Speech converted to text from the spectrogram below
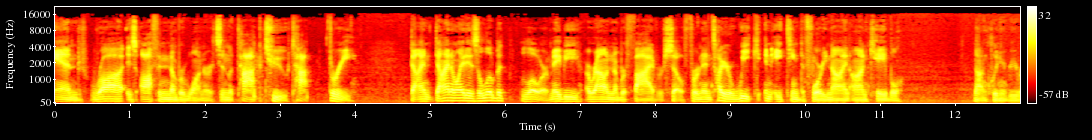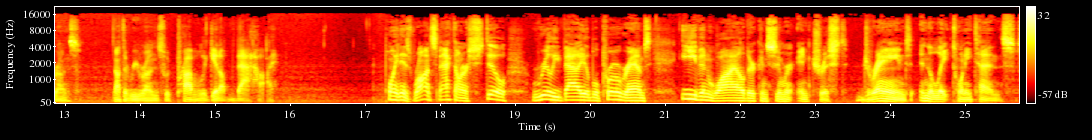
And Raw is often number one, or it's in the top two, top three. Dyn- Dynamite is a little bit lower, maybe around number five or so for an entire week in 18 to 49 on cable, not including reruns. Not that reruns would probably get up that high. Point is, Raw and SmackDown are still really valuable programs, even while their consumer interest drained in the late 2010s.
